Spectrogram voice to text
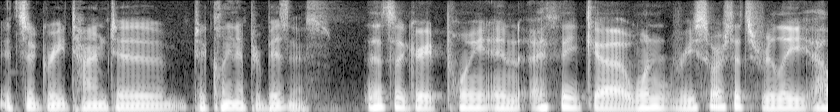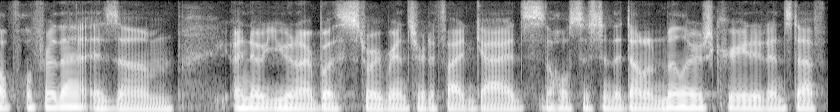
it's a great time to to clean up your business. That's a great point, and I think uh, one resource that's really helpful for that is um, I know you and I are both StoryBrand certified guides. The whole system that Donald Miller's created and stuff.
